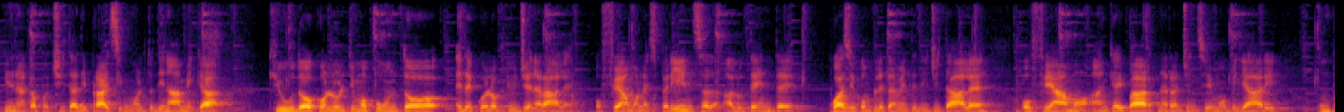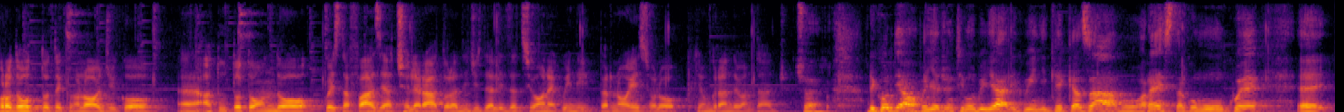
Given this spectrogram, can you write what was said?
quindi una capacità di pricing molto dinamica Chiudo con l'ultimo punto ed è quello più generale. Offriamo un'esperienza all'utente quasi completamente digitale, offriamo anche ai partner, agenzie immobiliari, un prodotto tecnologico eh, a tutto tondo, questa fase ha accelerato la digitalizzazione, quindi per noi è solo che è un grande vantaggio. Certo. Ricordiamo per gli agenti immobiliari quindi che Casavo resta comunque eh,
